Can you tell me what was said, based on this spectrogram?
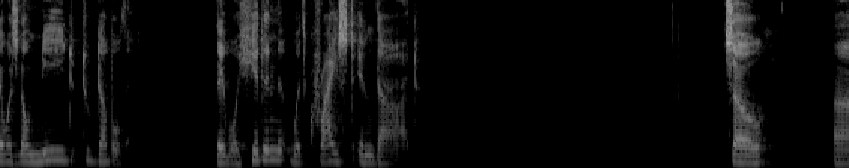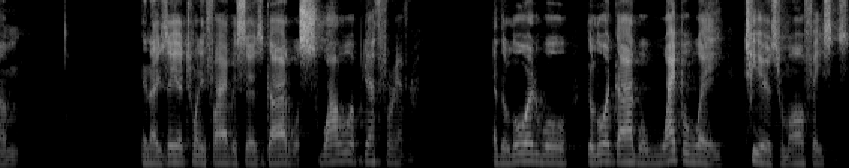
There was no need to double them. They were hidden with Christ in God. So, um, in Isaiah 25, it says, God will swallow up death forever. And the Lord will, the Lord God will wipe away tears from all faces.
